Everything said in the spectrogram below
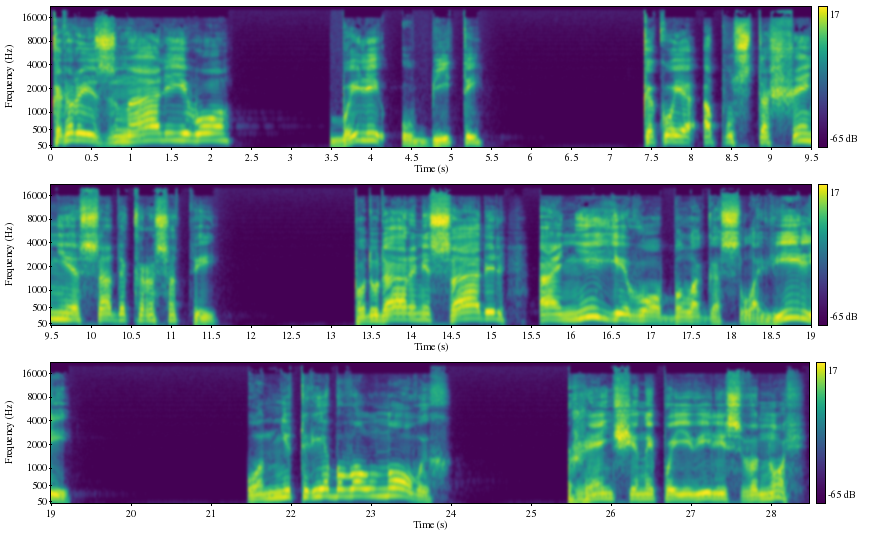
которые знали его, были убиты. Какое опустошение сада красоты! Под ударами сабель они его благословили. Он не требовал новых. Женщины появились вновь.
